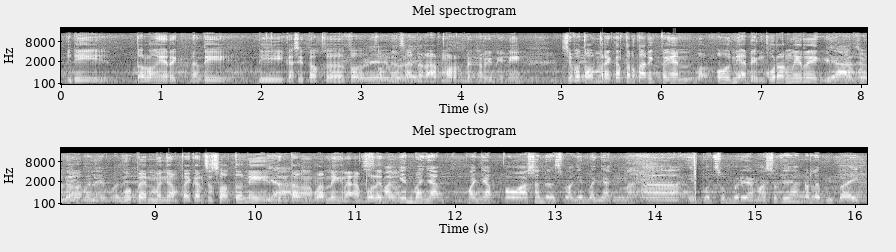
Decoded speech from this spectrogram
Jadi tolong ya Rick nanti dikasih tahu ke komunitas. Under Armour dengerin ini. Siapa tahu mereka tertarik pengen oh ini ada yang kurang nih Rick gitu Ya, kan boleh, boleh, boleh. gue pengen menyampaikan sesuatu nih Ya. tentang running. Nah boleh semakin tuh banyak banyak wawasan dan semakin banyak uh, input sumber yang masuk ya akan lebih baik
